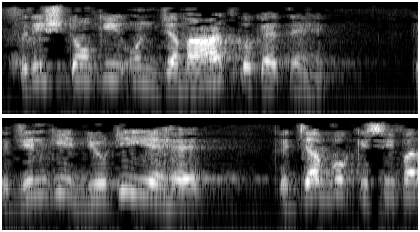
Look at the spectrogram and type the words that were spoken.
फरिश्तों की उन जमात को कहते हैं कि जिनकी ड्यूटी ये है कि जब वो किसी पर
